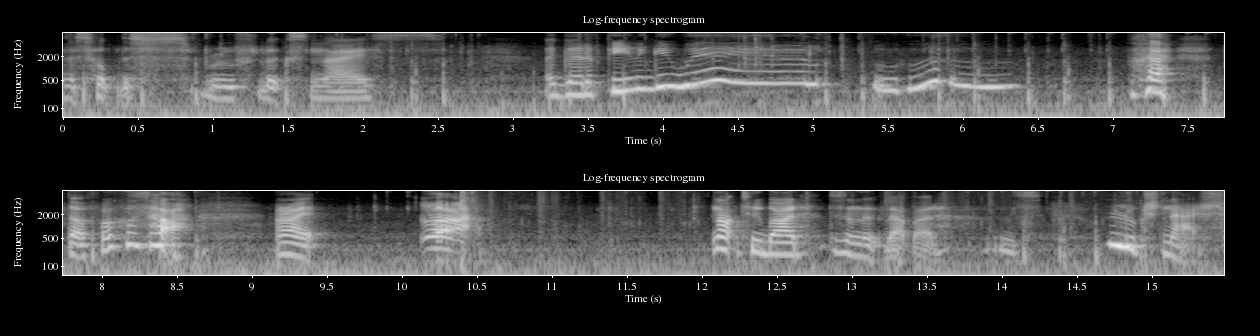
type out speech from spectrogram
let's hope this roof looks nice. I got a feeling it will. the fuck was that? Alright. Not too bad. Doesn't look that bad. It looks nice.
